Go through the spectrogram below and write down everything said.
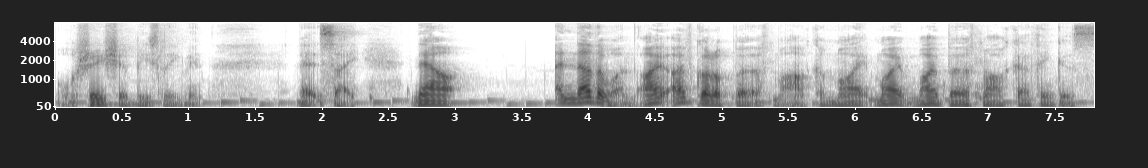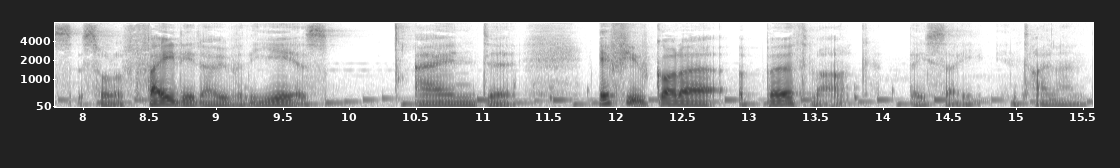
or she should be sleeping, let's say. Now, another one. I, have got a birthmark, and my, my, my birthmark, I think, has sort of faded over the years. And uh, if you've got a, a, birthmark, they say in Thailand,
